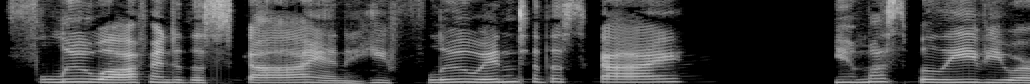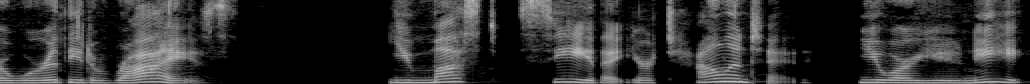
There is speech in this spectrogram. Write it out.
flew off into the sky and he flew into the sky, you must believe you are worthy to rise. You must see that you're talented, you are unique,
